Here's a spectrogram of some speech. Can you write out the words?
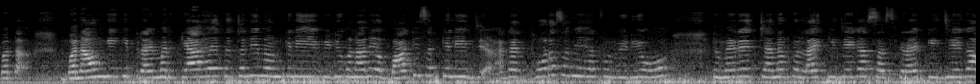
बता, बनाऊँगी कि प्राइमर क्या है। तो चलिए मैं उनके लिए ये वीडियो बना रही हूँ। और बाकी सबके लिए अगर थोड़ा सा भी हेल्पफुल वीडियो हो तो मेरे चैनल को लाइक कीजिएगा सब्सक्राइब कीजिएगा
